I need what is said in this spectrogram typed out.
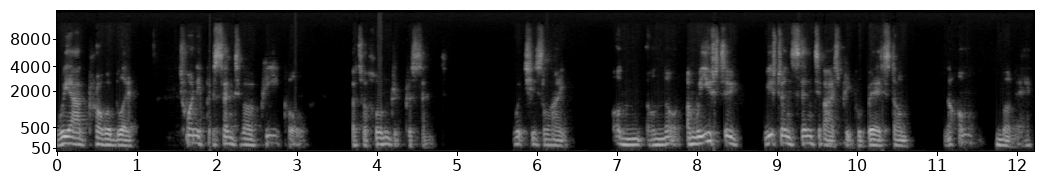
we had probably 20% of our people at 100%, which is like un, unknown. And we used to we used to incentivize people based on not on money,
